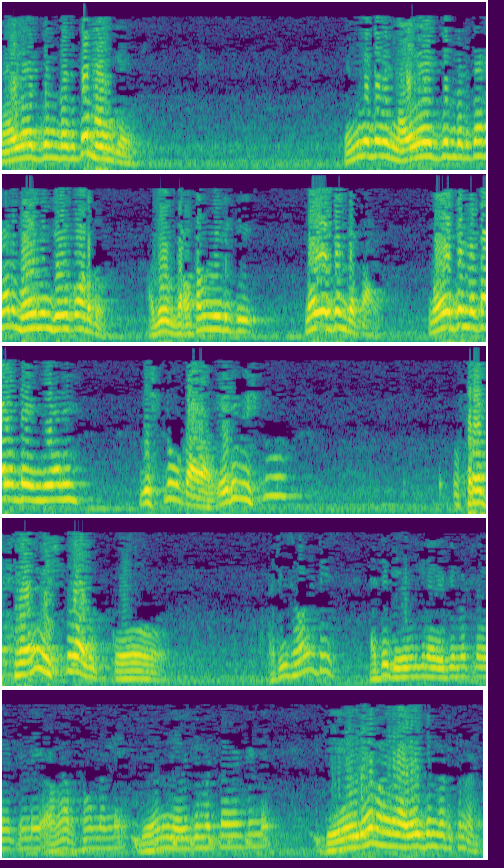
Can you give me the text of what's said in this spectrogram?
నైవేద్యం పెడితే భోజనం చేయొచ్చు. ఎందుకంటే వీడు నైవేద్యం పెడితే కానీ భోజనం చేయకూడదు. అదే వ్రతం వీడికి. నైవేద్యం పెట్టాలి. నైవేద్యం పెట్టాలంటే ఏం చేయాలి? విష్ణువు కావాలి. ఏది విష్ణువు? ప్రతిమని విష్ణువు అనుకో. That is how it is అయితే దేవుడికి నైవేద్యం పెట్టడం ఏంటండి? ఏమైనా అర్థం ఉందండి? దేవుడికి నైవేద్యం పెట్టడం ఏంటండి? దేవుడే మనకి నైవేద్యం పెడుతున్నాడు.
